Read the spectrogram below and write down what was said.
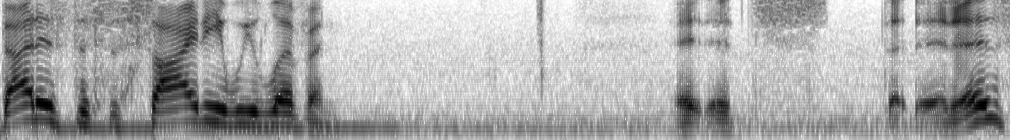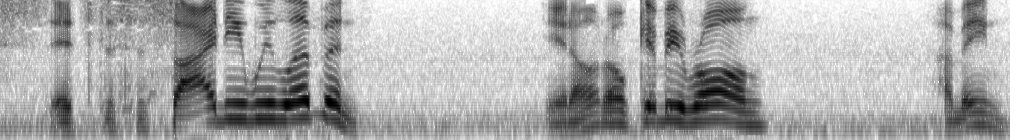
That is the society we live in. It, it's it is. It's the society we live in. You know, don't get me wrong. I mean,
